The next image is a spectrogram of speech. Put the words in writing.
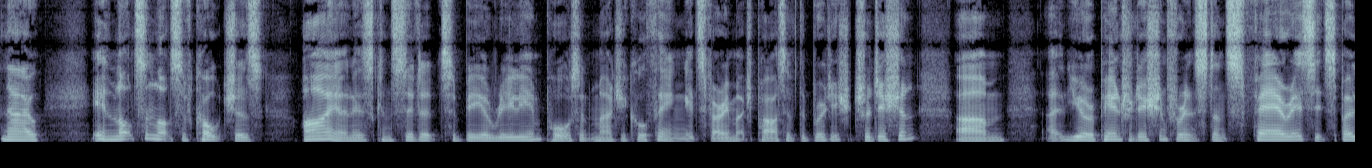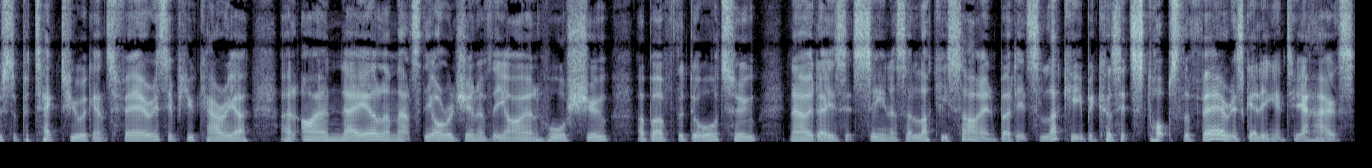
Now, in lots and lots of cultures, iron is considered to be a really important magical thing. It's very much part of the British tradition. Um, European tradition, for instance, fairies, it's supposed to protect you against fairies if you carry a, an iron nail, and that's the origin of the iron horseshoe above the door, too. Nowadays, it's seen as a lucky sign, but it's lucky because it stops the fairies getting into your house.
